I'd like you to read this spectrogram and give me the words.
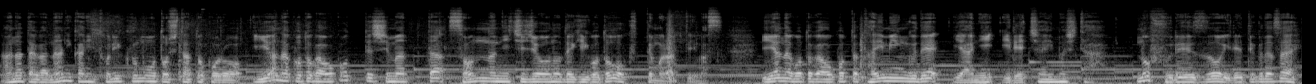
あなたが何かに取り組もうとしたところ嫌なことが起こってしまったそんな日常の出来事を送ってもらっています。嫌なことが起こったタイミングで「矢に入れちゃいました」のフレーズを入れてください。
